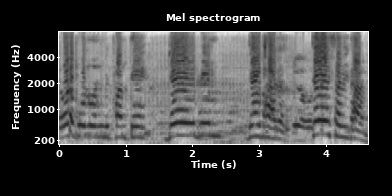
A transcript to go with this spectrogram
एवढं बोलून मी थांबते. जय भीम जय भारत. जय संविधान.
